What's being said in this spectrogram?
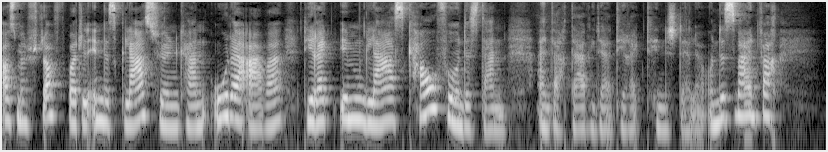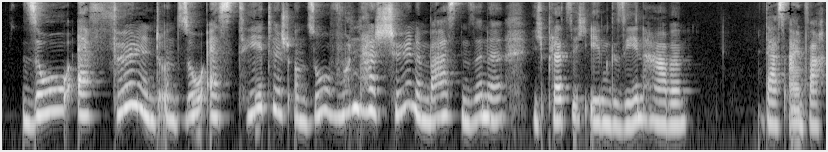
aus meinem Stoffbeutel in das Glas füllen kann oder aber direkt im Glas kaufe und es dann einfach da wieder direkt hinstelle. Und es war einfach so erfüllend und so ästhetisch und so wunderschön im wahrsten Sinne, wie ich plötzlich eben gesehen habe, dass einfach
